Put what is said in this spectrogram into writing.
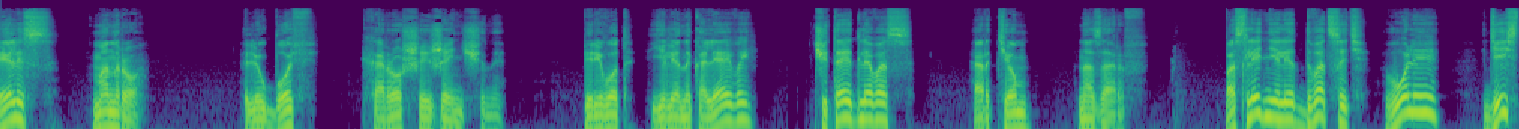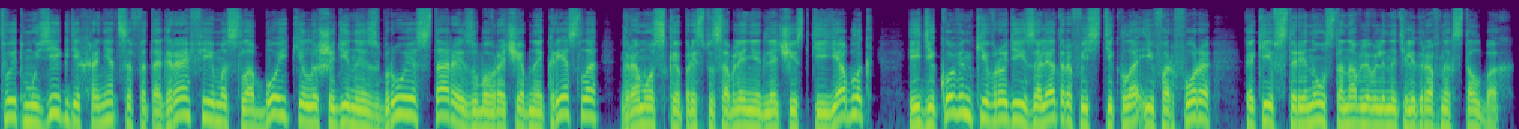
Элис Монро. Любовь хорошей женщины. Перевод Елены Каляевой. Читает для вас Артем Назаров. Последние лет 20 воли действует музей, где хранятся фотографии, маслобойки, лошадиная сбруя, старое зубоврачебное кресло, громоздкое приспособление для чистки яблок и диковинки вроде изоляторов из стекла и фарфора – какие в старину устанавливали на телеграфных столбах.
